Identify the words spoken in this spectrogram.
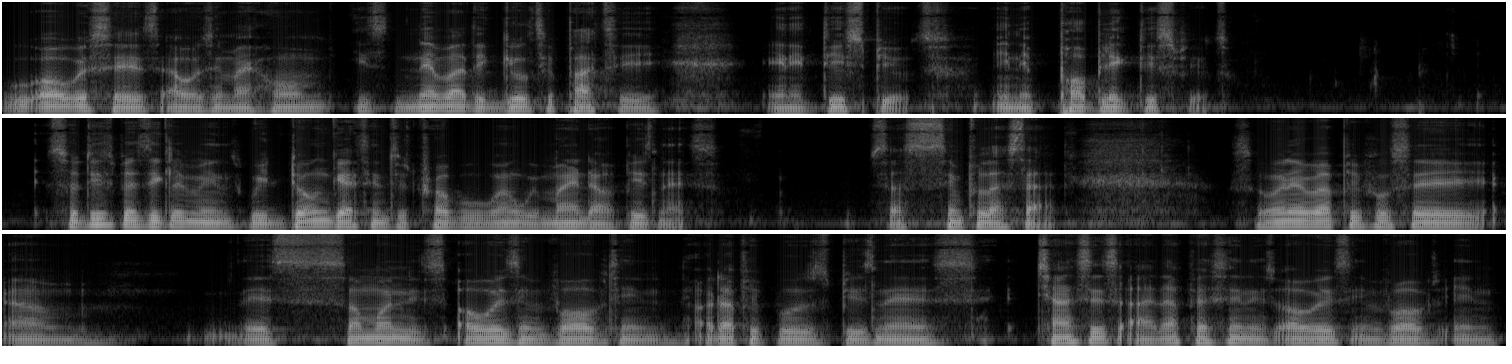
who always says I was in my home is never the guilty party in a dispute, in a public dispute. So this basically means we don't get into trouble when we mind our business. It's as simple as that. So whenever people say um, there's someone is always involved in other people's business, chances are that person is always involved in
